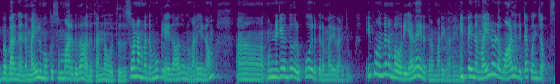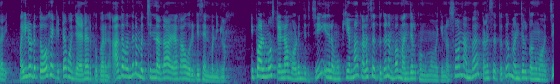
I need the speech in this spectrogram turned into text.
இப்போ பாருங்கள் அந்த மயில் மூக்கு சும்மா இருக்குதா? அது கண்ணை ஒத்துது. ஸோ நம்ம அந்த மூக்கில் ஏதாவது ஒன்று வரையலாம். முன்னாடி வந்து ஒரு பூ இருக்கிற மாதிரி வரைஞ்சோம். இப்போ வந்து நம்ம ஒரு இலை இருக்கிற மாதிரி வரையலாம். இப்போ இந்த மயிலோட வாளுக்கிட்ட கொஞ்சம் சரி மயிலோட தோகை கிட்ட கொஞ்சம் இடம் இருக்குது பாருங்கள் அதை வந்து நம்ம சின்னதாக அழகாக ஒரு டிசைன் பண்ணிக்கலாம். இப்போ ஆல்மோஸ்ட் எல்லாம் முடிஞ்சிருச்சு. இதில் முக்கியமாக கலசத்துக்கு நம்ம மஞ்சள் குங்குமம் வைக்கணும். ஸோ நம்ம கலசத்துக்கு மஞ்சள் குங்குமம் வச்சு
